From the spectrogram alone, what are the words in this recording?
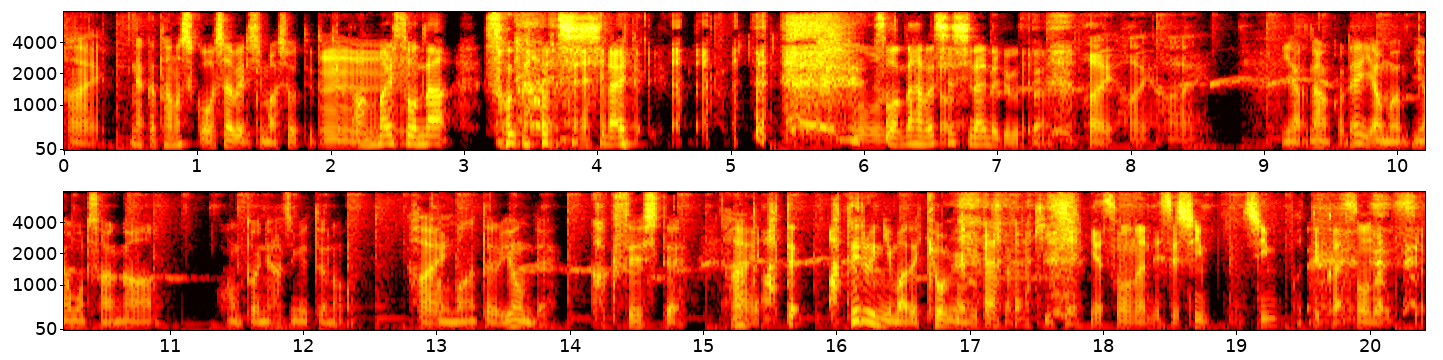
はい。あなんか楽しくおしゃべりしましょうって言う時うん。はあんまりそんなそんな話しないんだけど。そんな話しないんだけどさ。はいはいはい。いやなんかね山宮本さんが本当に初めてのこはい。の物語を読んで覚醒して、なはいんと当て当てるにまで興味が出てきたって聞いて。いやそうなんですよ。進歩進歩っていうかそうなんですよ。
